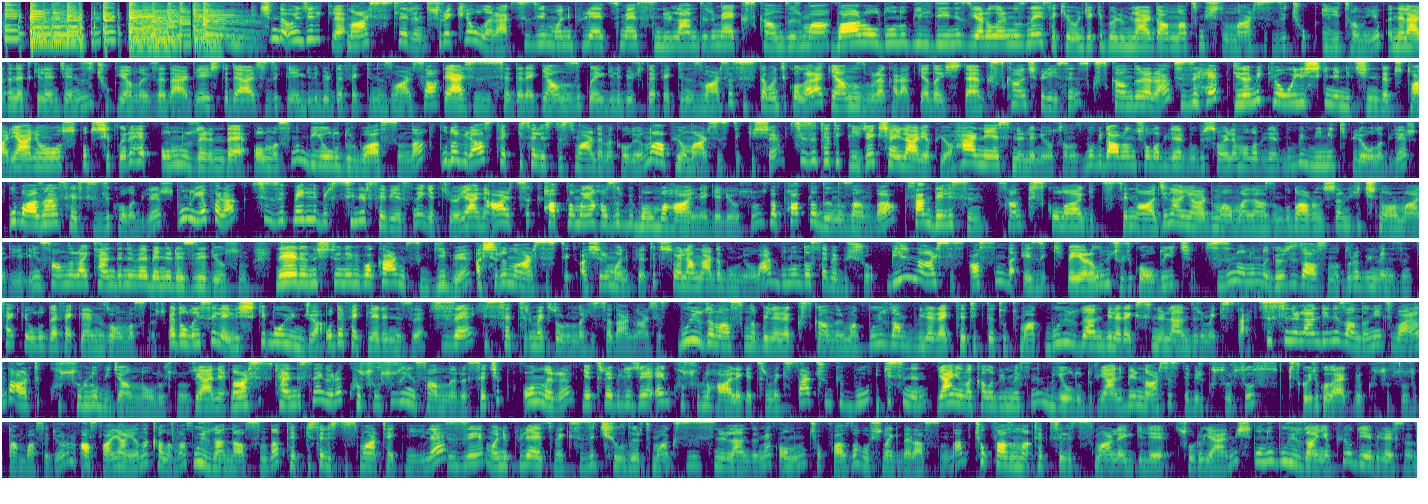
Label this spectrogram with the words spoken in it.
Şimdi öncelikle narsistlerin sürekli olarak sizi manipüle etme, sinirlendirme, kıskandırma, var olduğunu bildiğiniz yaralarınız neyse ki önceki bölümlerde anlatmıştım. Narsist sizi çok iyi tanıyıp nelerden etkileneceğinizi çok iyi analiz eder diye. İşte değersizlikle ilgili bir defektiniz varsa, değersiz hissederek, yalnızlıkla ilgili bir defektiniz varsa sistematik olarak yalnız bırakarak ya da işte kıskanç biriyseniz kıskandırarak sizi hep dinamik ve o ilişkinin içinde tutar. Yani o spot ışıkları hep onun üzerinde olmasının bir yoludur bu aslında. Bu da biraz tepkisel istismar demek oluyor. Ne yapıyor narsistik kişi? Sizi tetikleyecek şeyler yapıyor. Her neye sinirleniyorsanız. Bu bir davranış olabilir, bu bir söylem olabilir, bu bir mimik bile olabilir. Bu bazen sessizlik olabilir. Bunu yaparak sizi belli bir sinir seviyesine getiriyor. Yani artık patlamaya hazır bir bomba haline geliyorsunuz ve patladığınız anda sen delisin, sen psikoloğa git, senin acilen yardım alman lazım. Bu davranışların hiç normal değil. İnsanlara kendini ve beni rezil ediyorsun. Neye dönüştüğüne bir bakar mısın gibi aşırı narsistik, aşırı manipülatif söylemlerde bulunuyorlar. Bunun da sebebi şu. Bir narsist aslında ezik ve yaralı bir çocuk olduğu için sizin onunla göz hizasında durabilmenizin tek yolu defekleriniz olmasıdır. Ve dolayısıyla ilişki boyunca o defeklerinizi size hissettirmek zorunda hisseder narsist. Bu yüzden aslında bilerek kıskandırmak, bu yüzden bilerek tetikte tutmak, bu yüzden bilerek sinirlendirmek ister. Siz sinirlendiğiniz andan itibaren de artık kusurlu bir canlı olursunuz. Yani narsist kendisine göre kusursuz insanları seçip onları getirebileceği en kusurlu hale getirmek ister. Çünkü bu ikisinin yan yana kalabilmesinin bir yoludur. Yani bir narsist de bir kusursuz, psikolojik olarak bir kusursuzluktan bahsediyorum. Asla yan yana kalamaz. Bu yüzden de aslında tepkisel istismar tekniğiyle sizi manipüle etmek, sizi çıldırtmak, sizi sinirlendirmek onun çok fazla hoşuna gider aslında. Çok fazla tepkisel istismarla ilgili soru gelmiş. Bunu bu yüzden yapıyor diyebilirsiniz.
